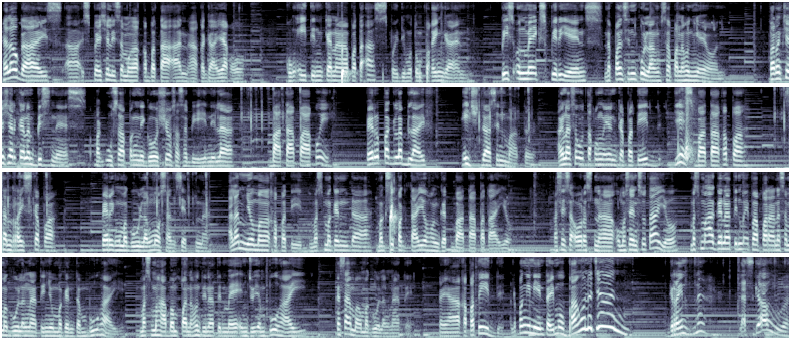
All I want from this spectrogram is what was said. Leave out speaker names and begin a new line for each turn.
Hello guys, Ah, especially sa mga kabataan na kagaya ko. Kung 18 ka na pataas, pwede mo itong pakinggan. Based on my experience, napansin ko lang sa panahon ngayon, parang share ka ng business, pag usapang negosyo, sasabihin nila, bata pa ako eh. Pero pag love life, age doesn't matter. Ang nasa utak ko ngayon kapatid, yes, bata ka pa, sunrise ka pa, pero yung magulang mo, sunset na. Alam nyo mga kapatid, mas maganda magsipag tayo hanggat bata pa tayo. Kasi sa oras na umasenso tayo, mas maaga natin maipaparana sa magulang natin yung magandang buhay. Mas mahabang panahon din natin may enjoy ang buhay kasama ang magulang natin. Kaya kapatid, ano pang iniintay mo? Bangon na dyan! Grind na! Let's go!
